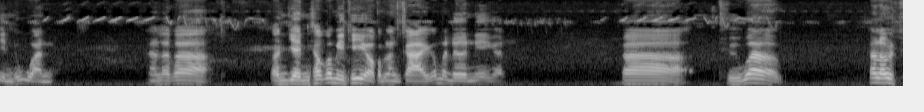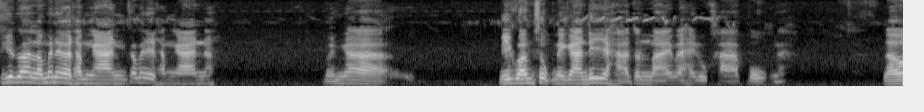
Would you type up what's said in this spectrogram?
กินทุกวันนะแล้วก็ตอนเย็นเขาก็มีที่ออกกำลังกายก็มาเดินนี่กันก็ถือว่า ถ้าเราคิดว่าเราไม่ได้มาทำงานก็ไม่ได้ทำงานนะเหมือนกับ มีความสุขในการที่จะหาต้นไม้มาให้ลูกค้าปลูกนะแล้ว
